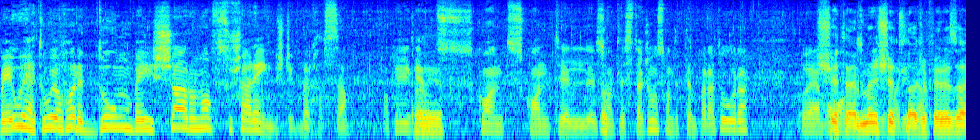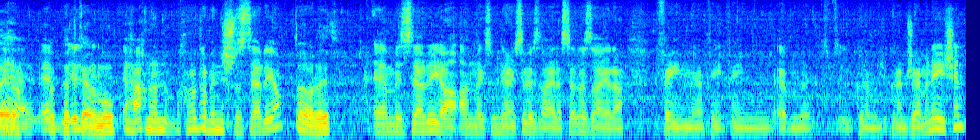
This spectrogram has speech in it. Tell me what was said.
Bejn wieħed u ieħor iddum bejn xahar u nofs u xahrejn biex tikber ħassa. Skont skont l-istaġun, skont it-temperatura. Xita, minn xitla ġifieri żgħira qed nitkellmu. Aħna ħafna drabi nixtru żerrija. Miż-żerrija għandna jisu nursery żgħira, seta żgħira fejn kun hemm germination.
